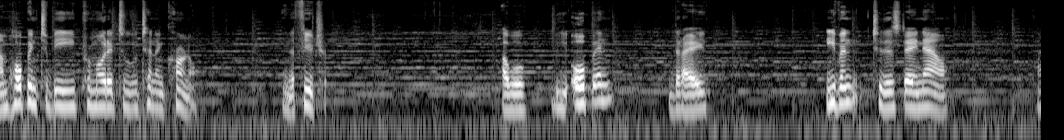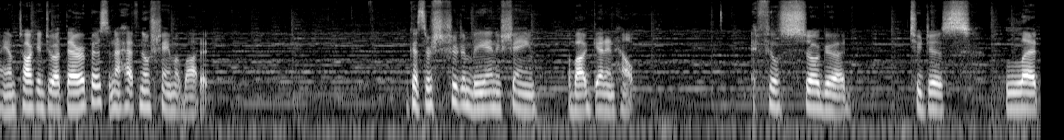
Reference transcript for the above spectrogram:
I'm hoping to be promoted to lieutenant colonel in the future. I will be open that I, even to this day now, I am talking to a therapist and I have no shame about it. Because there shouldn't be any shame about getting help. It feels so good to just let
